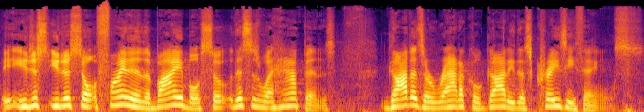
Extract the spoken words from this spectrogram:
You just, you just don't find it in the Bible. So this is what happens God is a radical God, He does crazy things.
